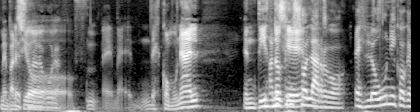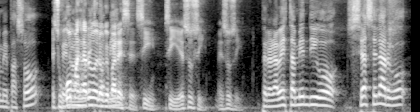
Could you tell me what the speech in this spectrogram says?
me pareció eh, descomunal. Entiendo que. Se hizo largo. Es lo único que me pasó. Es un juego más largo de lo que parece. Sí, sí, eso sí, eso sí. Pero a la vez también digo, se hace largo,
